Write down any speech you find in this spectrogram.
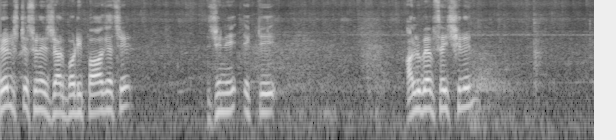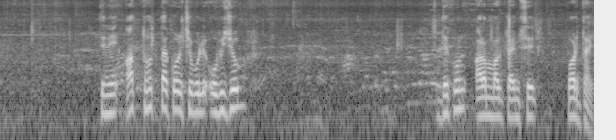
রেল স্টেশনে যার বডি পাওয়া গেছে যিনি একটি আলু ব্যবসায়ী ছিলেন তিনি আত্মহত্যা করেছে বলে অভিযোগ। দেখুন আরামবাগ টাইমসের পর্দায়।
